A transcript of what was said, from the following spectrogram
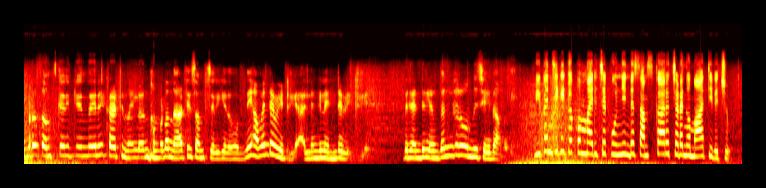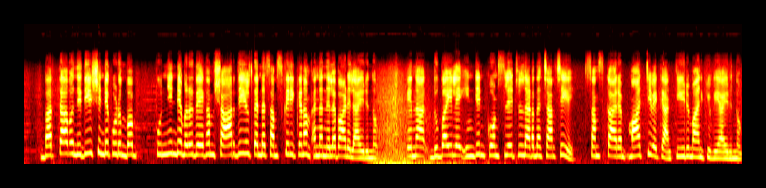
ഇവിടെ സംസ്കരിക്കുന്നതിനെക്കാട്ടി നല്ലത് നമ്മുടെ നാട്ടിൽ സംസ്കരിക്കുന്നത് ഒന്നേ അവന്റെ വീട്ടിൽ അല്ലെങ്കിൽ എന്റെ വീട്ടിൽ ഇത് രണ്ടിൽ എന്തെങ്കിലും ഒന്ന് ചെയ്താൽ മതി. വിപഞ്ചികയ്ക്കൊപ്പം മരിച്ച കുഞ്ഞിന്റെ സംസ്കാര ചടങ്ങ് മാറ്റിവെച്ചു. ഭർത്താവ് നിതീഷിന്റെ കുടുംബം കുഞ്ഞിന്റെ മൃതദേഹം ഷാർജയിൽ തന്നെ സംസ്കരിക്കണം എന്ന നിലപാടിലായിരുന്നു. എന്നാൽ ദുബായിലെ ഇന്ത്യൻ കോൺസുലേറ്റിൽ നടന്ന ചർച്ചയിൽ സംസ്കാരം മാറ്റിവെക്കാൻ തീരുമാനിക്കുകയായിരുന്നു.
